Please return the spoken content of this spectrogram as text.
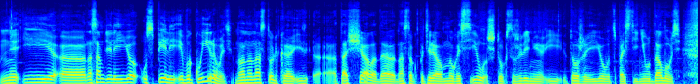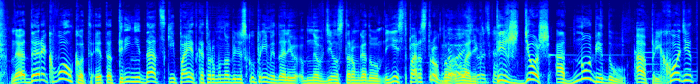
И э, на самом деле ее успели эвакуировать, но она настолько и- отощала, да, настолько потеряла много сил, что, к сожалению, и тоже ее вот спасти не удалось. Э, Дерек Волкот — это тринидадский поэт, которому Нобелевскую премию дали в 92 году. Есть пара строк, была, Давайте, Владик. давайте, Ты ждешь одну беду, а приходит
